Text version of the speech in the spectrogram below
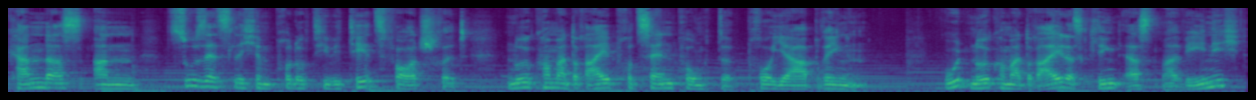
kann das an zusätzlichem Produktivitätsfortschritt 0,3 Prozentpunkte pro Jahr bringen. Gut, 0,3, das klingt erstmal wenig,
